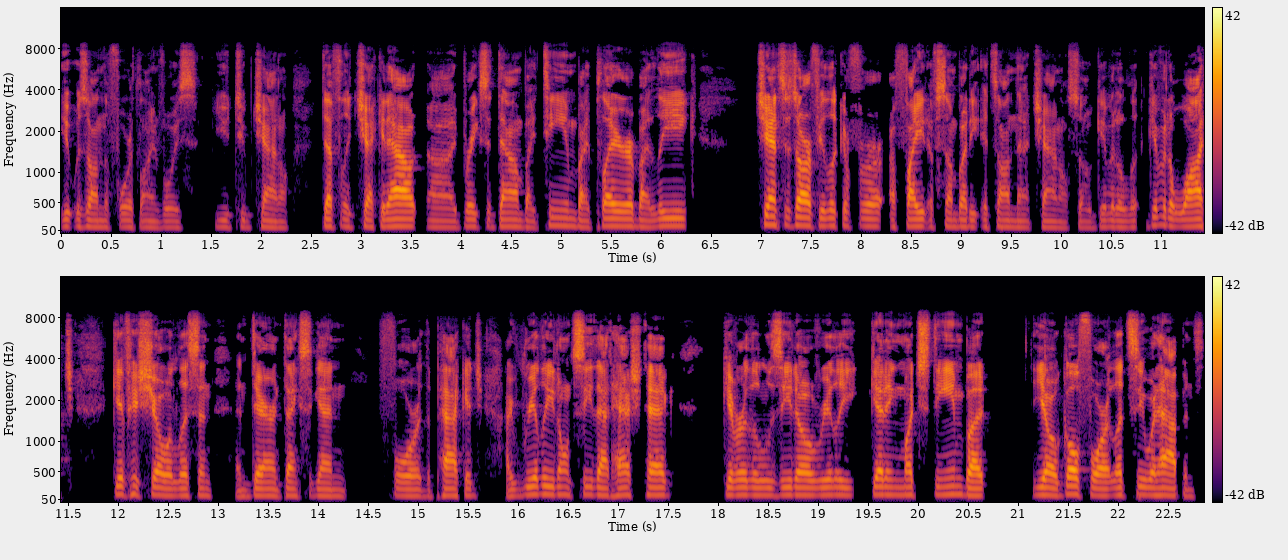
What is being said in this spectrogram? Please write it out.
it was on the Fourth Line Voice YouTube channel. Definitely check it out. Uh, it breaks it down by team, by player, by league chances are if you're looking for a fight of somebody it's on that channel. So give it a give it a watch give his show a listen. And darren thanks again for the package. I really don't see that hashtag give her the lozito really getting much steam but you know go for it. Let's see what happens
